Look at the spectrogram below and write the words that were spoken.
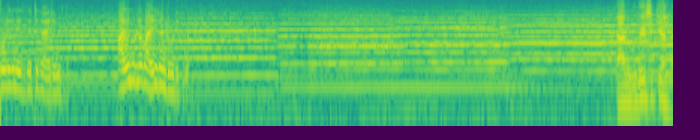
കൂടി ഇങ്ങനെ ഇരുന്നിട്ട് കാര്യമില്ല. അതിനുള്ള വഴി കണ്ടുപിടിക്കണം. ഞാൻ ഉപദേശിക്കുകയല്ല.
